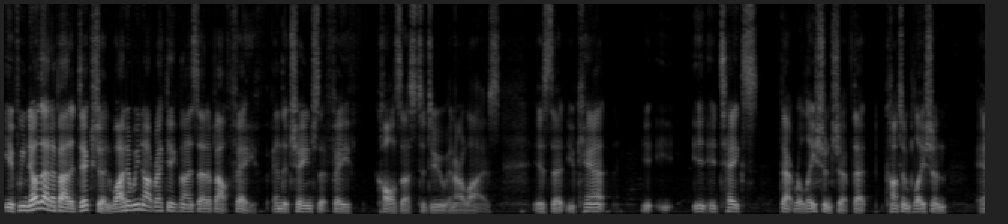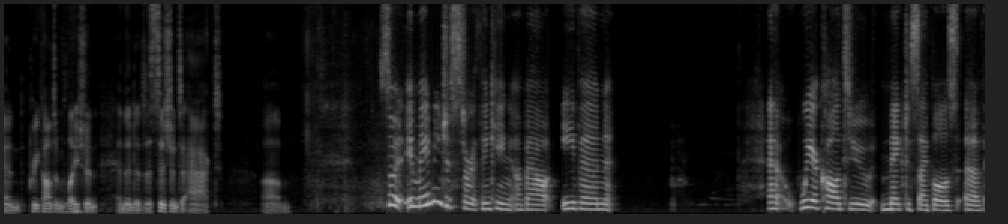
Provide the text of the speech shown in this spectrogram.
if we know that about addiction, why do we not recognize that about faith and the change that faith calls us to do in our lives? Is that you can't, it, it, takes that relationship, that contemplation and pre contemplation, and then a decision to act. Um, So it, made me just start thinking about even uh, we are called to make disciples of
